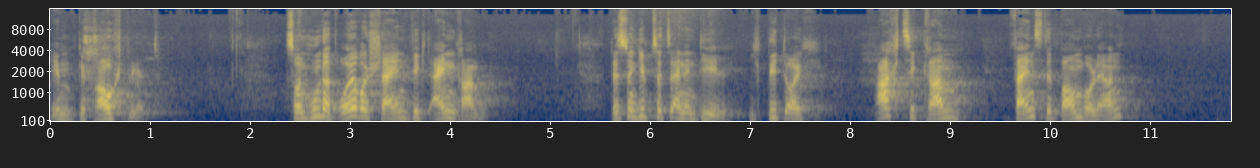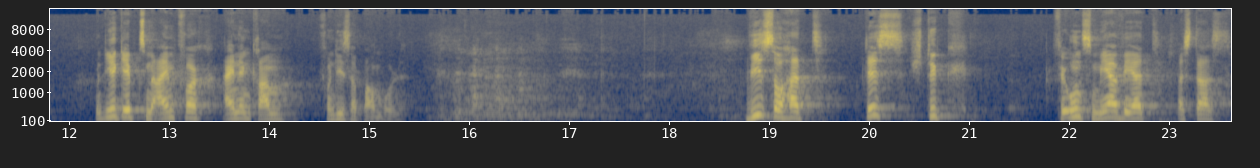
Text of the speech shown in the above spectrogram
eben gebraucht wird. So ein 100-Euro-Schein wiegt 1 Gramm. Deswegen gibt es jetzt einen Deal. Ich biete euch 80 Gramm feinste Baumwolle an und ihr gebt mir einfach einen Gramm von dieser Baumwolle. Wieso hat das Stück für uns mehr Wert als das?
